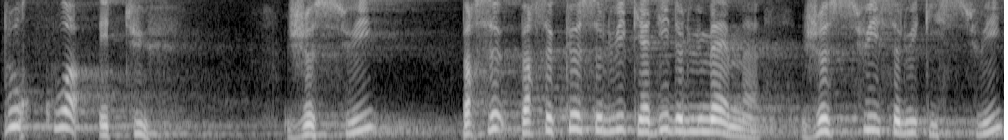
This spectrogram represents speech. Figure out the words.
Pourquoi es-tu? Je suis parce, parce que celui qui a dit de lui-même Je suis celui qui suis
